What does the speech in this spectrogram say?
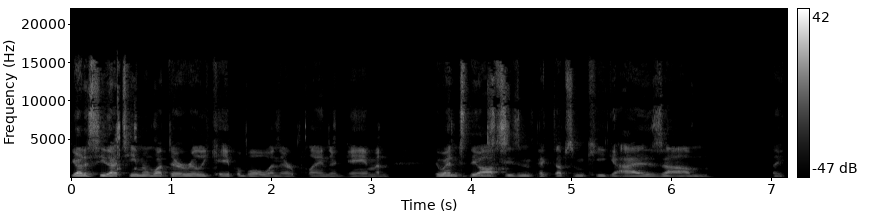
You got to see that team and what they're really capable when they're playing their game, and they went into the offseason and picked up some key guys. Um, like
